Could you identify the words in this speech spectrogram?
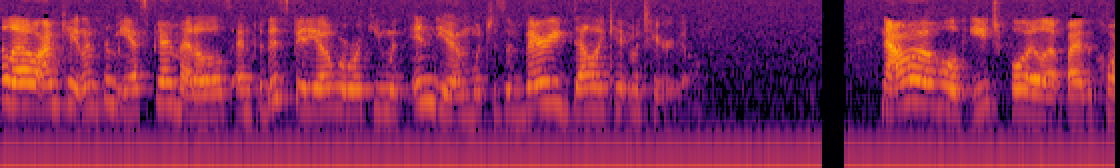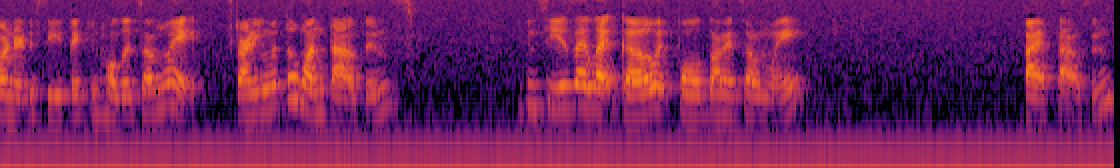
Hello, I'm Caitlin from ESPI Metals, and for this video we're working with indium, which is a very delicate material. Now I will hold each foil up by the corner to see if it can hold its own weight. Starting with the 1000s, you can see as I let go it folds on its own weight. 5000s,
